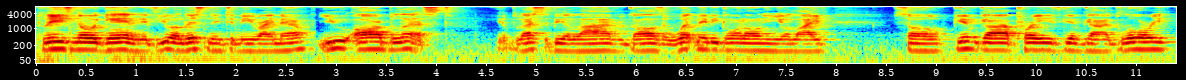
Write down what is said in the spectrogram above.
Please know again, and if you are listening to me right now, you are blessed. You're blessed to be alive regardless of what may be going on in your life. So give God praise, give God glory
